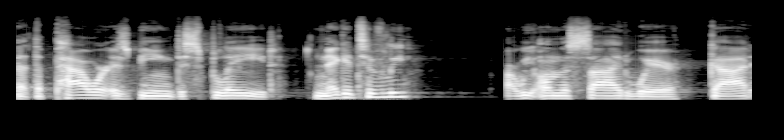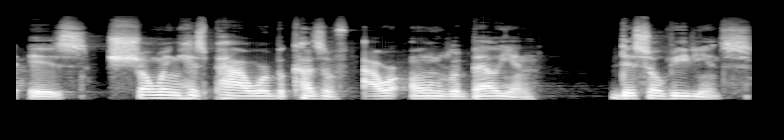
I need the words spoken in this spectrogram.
that the power is being displayed negatively? Are we on the side where God is showing his power because of our own rebellion disobedience,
